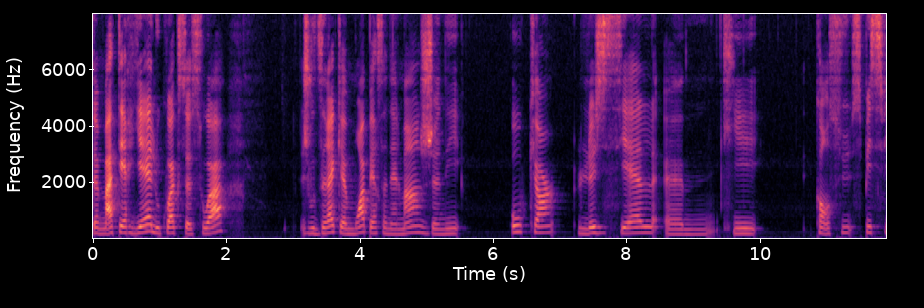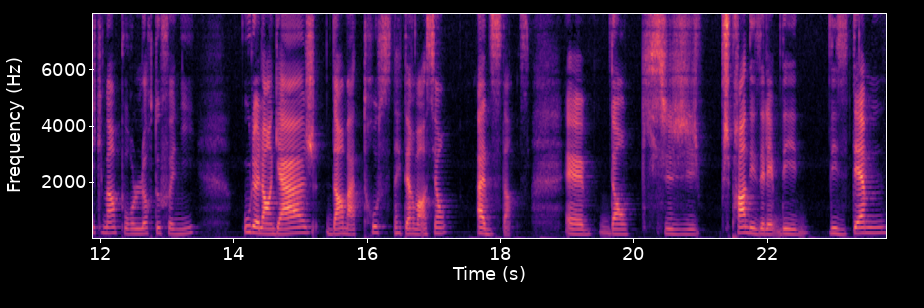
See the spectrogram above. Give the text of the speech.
de matériel ou quoi que ce soit, je vous dirais que moi, personnellement, je n'ai aucun logiciel euh, qui est conçu spécifiquement pour l'orthophonie ou le langage dans ma trousse d'intervention à distance. Euh, donc, je, prends des, des, des items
